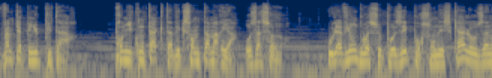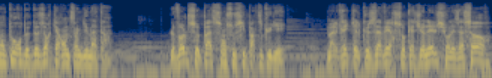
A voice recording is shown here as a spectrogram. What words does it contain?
24 minutes plus tard, premier contact avec Santa Maria, aux Açores où l'avion doit se poser pour son escale aux alentours de 2h45 du matin. Le vol se passe sans souci particulier. Malgré quelques averses occasionnelles sur les Açores,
